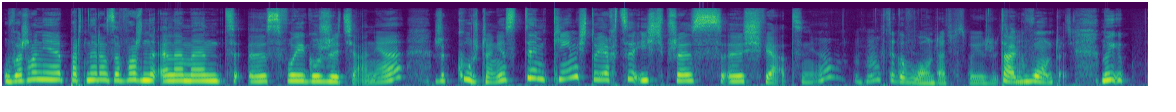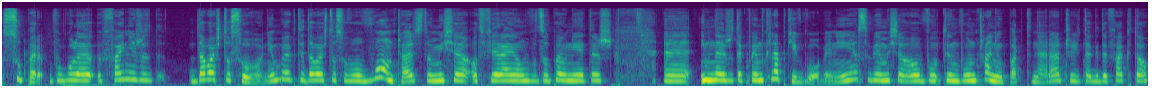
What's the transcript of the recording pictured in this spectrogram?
uważanie partnera za ważny element y, swojego życia, nie? Że kurczę, nie? Z tym kimś to ja chcę iść przez y, świat, nie? Mhm, chcę go włączać w swoje życie. Tak, włączać. No i super, w ogóle fajnie, że dałaś to słowo, nie? Bo jak ty dałaś to słowo włączać, to mi się otwierają zupełnie też e, inne, że tak powiem, klapki w głowie, nie? Ja sobie myślę o tym włączaniu partnera, czyli tak de facto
